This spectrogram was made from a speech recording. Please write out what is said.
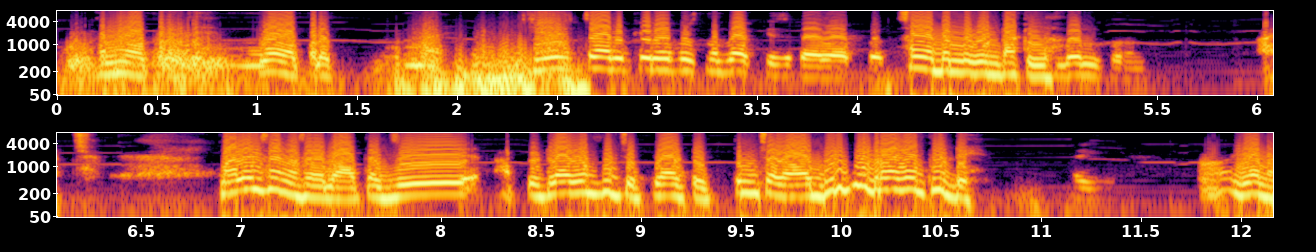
नाही वापरत? नाही वापरत. नाही हे चालू केल्यापासून बाकीचं काय वापर सगळं बंद करून टाकलं. बंद करून. अच्छा. मला एक सांगा साहेब आता जे आपले ड्रॅगन फ्रूटचे प्लॉट आहेत तुमच्या गावात भरपूर ड्रॅगन फ्रूट आहे. या ना.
